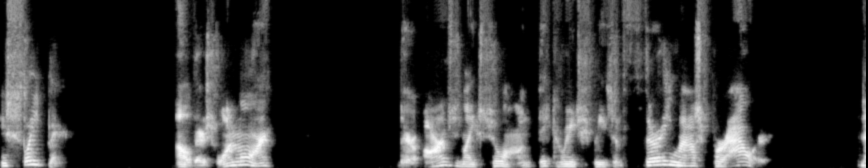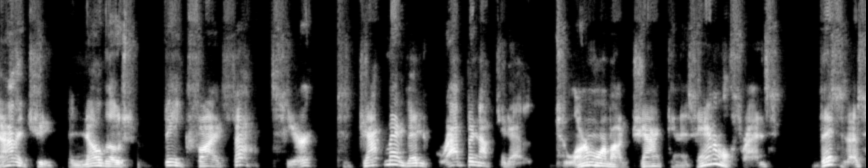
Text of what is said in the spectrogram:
they sleep in. Oh, there's one more. Their arms and legs so long they can reach speeds of 30 miles per hour. Now that you know those big five facts here, this is Jack Medved wrapping up today. To learn more about Jack and his animal friends, visit us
